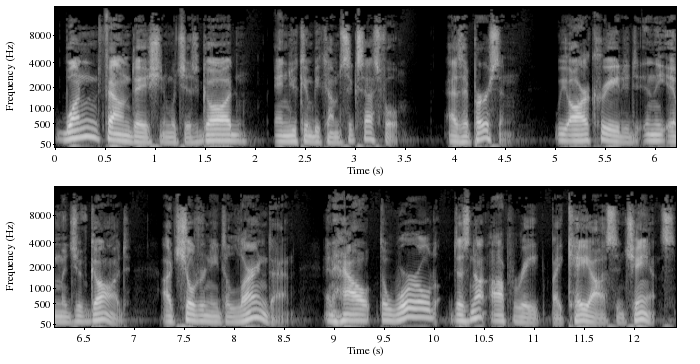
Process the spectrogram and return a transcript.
one foundation, which is God, and you can become successful as a person. We are created in the image of God. Our children need to learn that and how the world does not operate by chaos and chance.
